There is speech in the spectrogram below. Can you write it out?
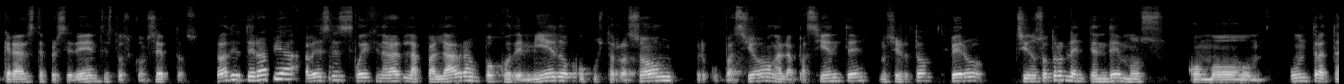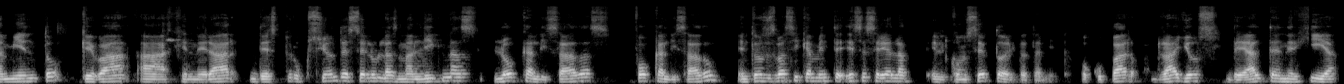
crear este precedente, estos conceptos. Radioterapia a veces puede generar la palabra un poco de miedo, con justa razón, preocupación a la paciente, ¿no es cierto? Pero si nosotros la entendemos como un tratamiento que va a generar destrucción de células malignas localizadas focalizado. Entonces, básicamente ese sería el concepto del tratamiento. Ocupar rayos de alta energía.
